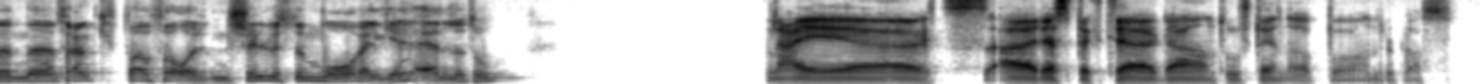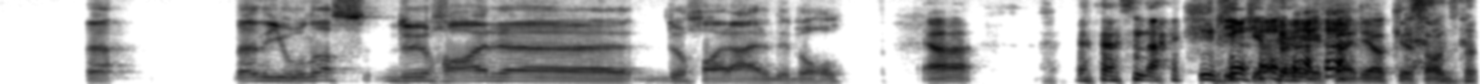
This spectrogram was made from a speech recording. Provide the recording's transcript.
men uh, Frank, bare for ordens skyld, hvis du må velge en eller to. Nei, jeg jeg respekterer deg og Torstein da på andreplass. Ja. Men Jonas, du har, uh, du har æren i behold. Ja. Nei, ikke Torgeir Kari Jakkesson.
